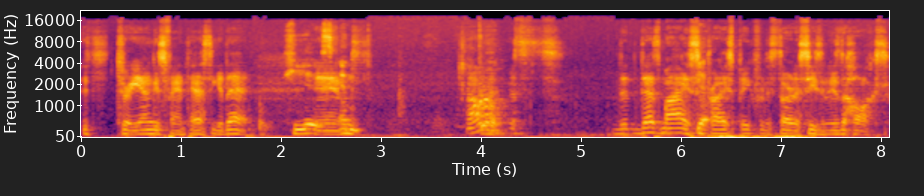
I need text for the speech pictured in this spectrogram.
it's Trae Young is fantastic at that. he is. And, And I don't know. It's, th- that's my surprise pick for the start of the season is the Hawks.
